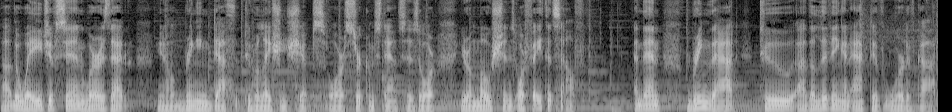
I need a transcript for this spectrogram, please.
Uh, the wage of sin, where is that you know, bringing death to relationships or circumstances or your emotions or faith itself. And then bring that to uh, the living and active Word of God.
